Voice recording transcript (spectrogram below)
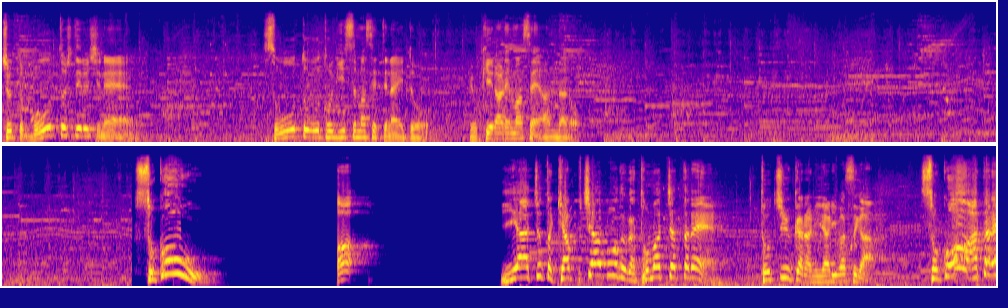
ちょっとぼーっとしてるしね。相当研ぎ澄ませてないと避けられませんあんなの。そこいやちょっとキャプチャーボードが止まっちゃったね。途中からになりますが。そこ当たれ！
